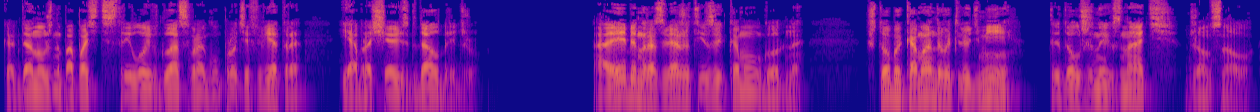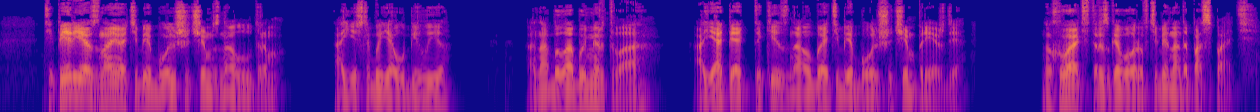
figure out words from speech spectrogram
Когда нужно попасть стрелой в глаз врагу против ветра, я обращаюсь к Далбриджу. А Эбен развяжет язык кому угодно. Чтобы командовать людьми, ты должен их знать, Джон Сноу. Теперь я знаю о тебе больше, чем знал утром. А если бы я убил ее? Она была бы мертва, а я опять-таки знал бы о тебе больше, чем прежде. Но хватит разговоров, тебе надо поспать.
